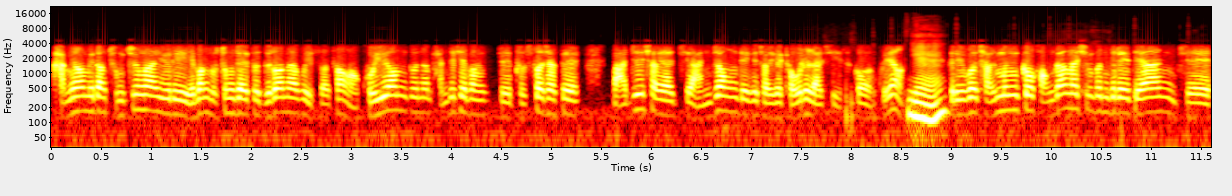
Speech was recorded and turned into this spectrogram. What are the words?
감염이랑 중증화율이 예방 접종자에서 늘어나고 있어서 고위험군은 반드시 예방 부스터샷을 맞으셔야지 안정되게 저희가 겨울을 날 수 있을 것 같고요. 예. 그리고 젊은고 건강하신 분들에 대한 이제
